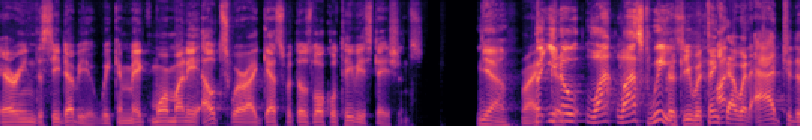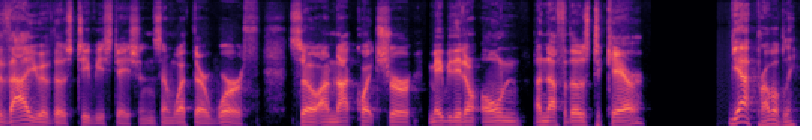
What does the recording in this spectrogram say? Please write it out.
airing the CW. We can make more money elsewhere, I guess, with those local TV stations. Yeah, Right, But you know, la- last week, Because you would think I- that would add to the value of those TV stations and what they're worth. So I'm not quite sure. Maybe they don't own enough of those to care. yeah, probably.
